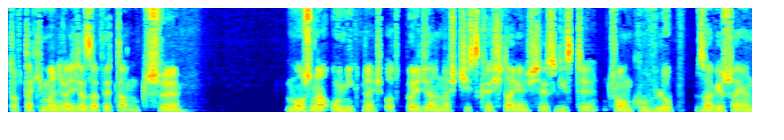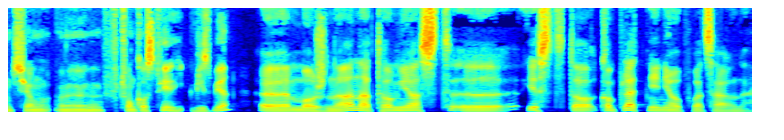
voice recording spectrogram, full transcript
To w takim razie zapytam, czy można uniknąć odpowiedzialności skreślając się z listy członków lub zawieszając ją y, w członkostwie w Izbie? E, Można, natomiast e, jest to kompletnie nieopłacalne.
